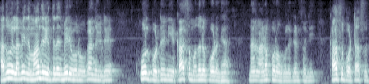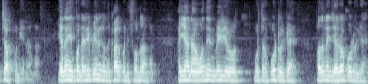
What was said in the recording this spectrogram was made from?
அதுவும் இல்லாமல் இந்த மாந்திரிகத்தில் இதுமாரி ஒரு உட்காந்துக்கிட்டு ஃபோன் போட்டு நீங்கள் காசு முதல்ல போடுங்க. நாங்கள் அனுப்புகிறோம் உங்களுக்குன்னு சொல்லி காசு போட்டால் சுவிட்ச் ஆஃப் பண்ணிடுறாங்க. ஏன்னா இப்போ நிறைய பேர் எனக்கு அந்த கால் பண்ணி சொல்கிறாங்க ஐயா நான் வந்து இதுமாரி ஒருத்தர் போட்டிருக்கேன். பதினஞ்சாயிரரூவா போட்டிருக்கேன்.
